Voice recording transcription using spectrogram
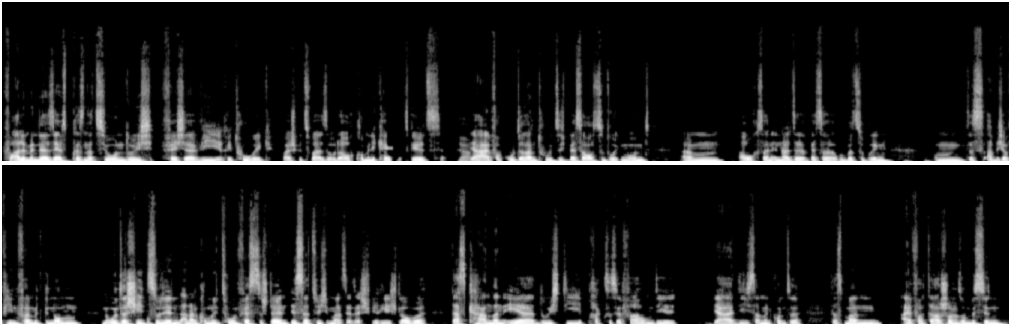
vor allem in der Selbstpräsentation durch Fächer wie Rhetorik beispielsweise oder auch Communication Skills ja, ja einfach gut daran tut, sich besser auszudrücken und ähm, auch seine Inhalte besser rüberzubringen. Und das habe ich auf jeden Fall mitgenommen. Ein Unterschied zu den anderen Kommilitonen festzustellen, ist natürlich immer sehr, sehr schwierig. Ich glaube, das kam dann eher durch die Praxiserfahrung, die, ja, die ich sammeln konnte, dass man einfach da schon so ein bisschen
